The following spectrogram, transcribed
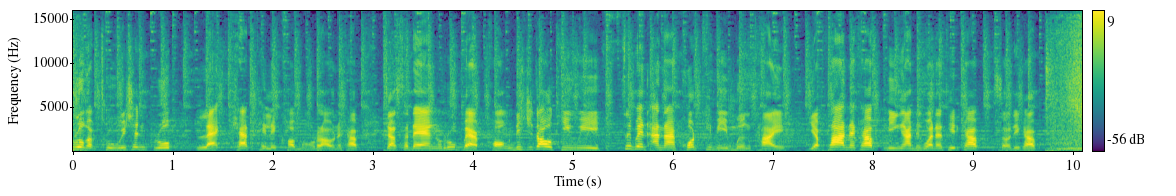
ร่วมกับ True Vision Group และ Cat Telecom ของเรานะครับ จัดแสดงรูปแบบของดิจิทัลทีวีซึ่งเป็นอนาคตทีวีเมืองไทย อย่าพลาดนะครับ มีงานถึงวันอาทิตย์ครับ สวัสดีครับ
